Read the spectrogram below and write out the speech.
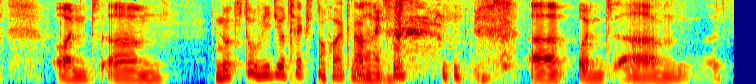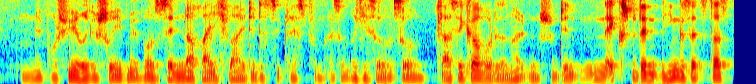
und ähm, Nutzt du Videotext noch heute? Nein. äh, und ähm, eine Broschüre geschrieben über Senderreichweite des Südwestfunk. Also wirklich so, so Klassiker, wo du dann halt einen, einen Ex-Studenten hingesetzt hast.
